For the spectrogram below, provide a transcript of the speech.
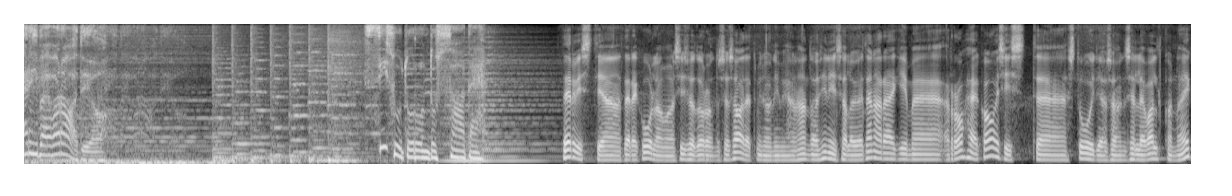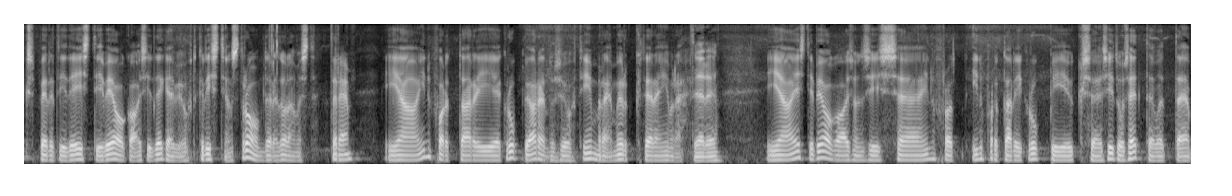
Äripäevaraadio. sisuturundussaade tervist ja tere kuulama sisuturunduse saadet, minu nimi on Hando Sinisalu ja täna räägime rohegaasist. stuudios on selle valdkonna eksperdid, Eesti Biogaasi tegevjuht Kristjan Stroom, tere tulemast! tere! ja Infortari grupi arendusjuht Imre Mürk, tere Imre! tere! ja Eesti Biogaas on siis Info, Infortari grupi üks sidusettevõte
